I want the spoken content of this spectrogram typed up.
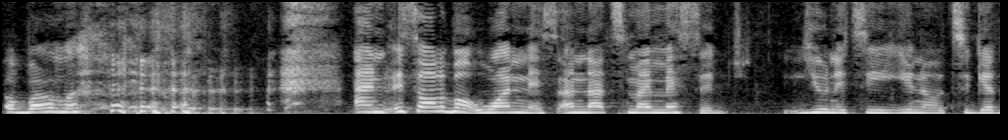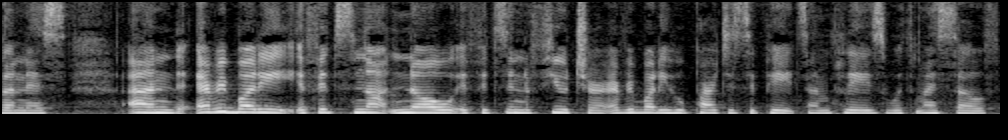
Obama. and it's all about oneness, and that's my message unity, you know, togetherness. And everybody, if it's not now, if it's in the future, everybody who participates and plays with myself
